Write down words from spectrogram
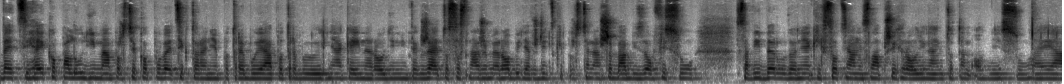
veci, hej, kopa ľudí má proste kopu veci, ktoré nepotrebuje a potrebujú ich nejaké iné rodiny. Takže aj to sa snažíme robiť a vždycky proste naše baby z ofisu sa vyberú do nejakých sociálne slabších rodín a im to tam odnesú. Hej, a,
